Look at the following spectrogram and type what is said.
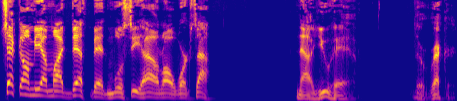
Check on me on my deathbed and we'll see how it all works out. Now you have the record.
